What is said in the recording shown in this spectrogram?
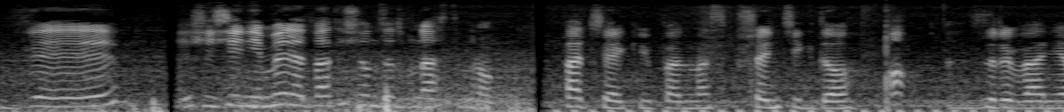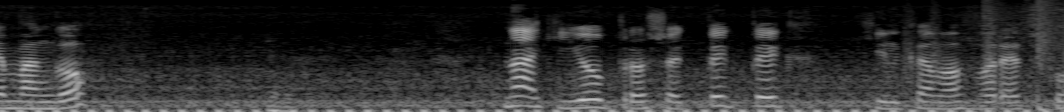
w, jeśli się nie mylę, 2012 roku. Patrzcie, jaki pan ma sprzęcik do o, zrywania mango. Na kiju, proszek, pyk, pyk. Kilka ma w woreczku.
